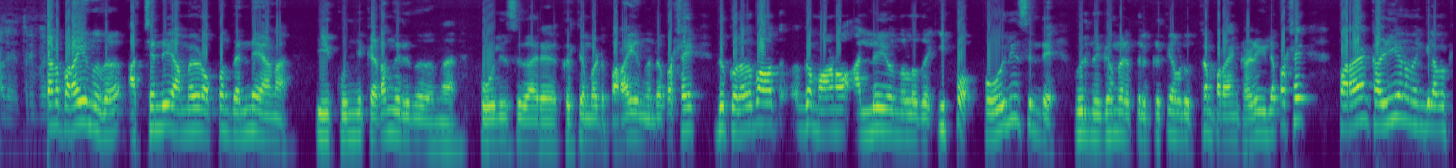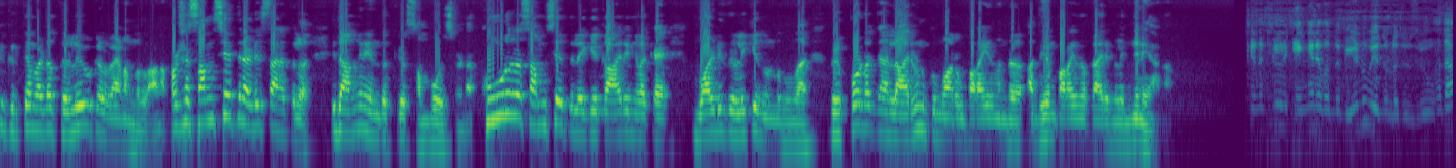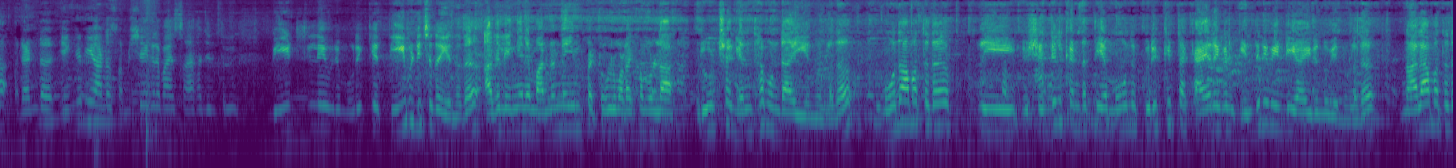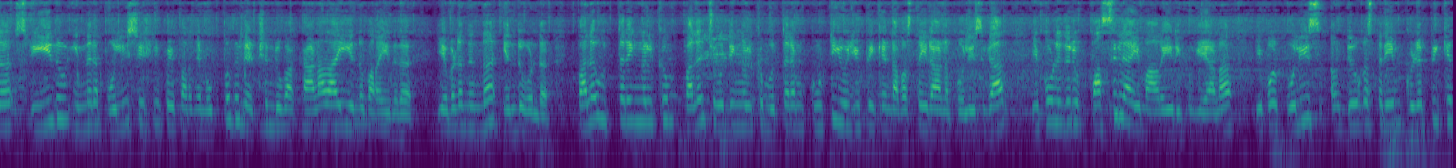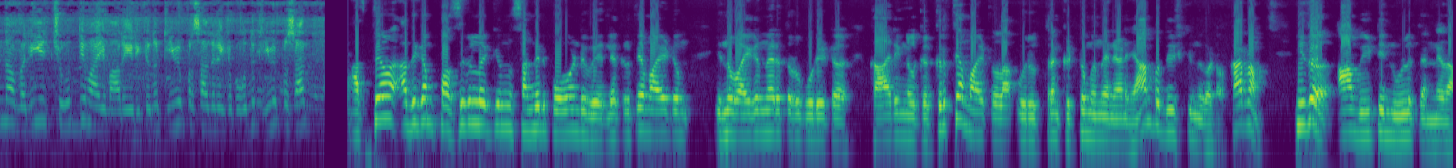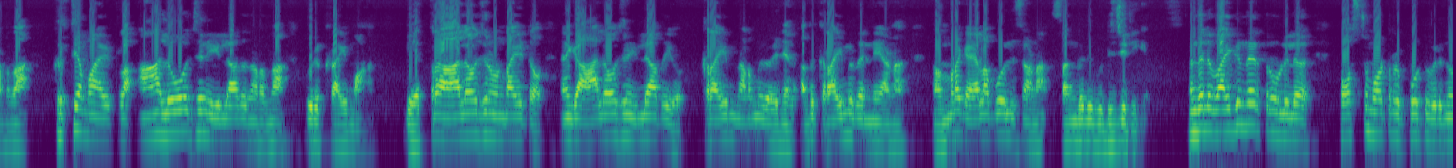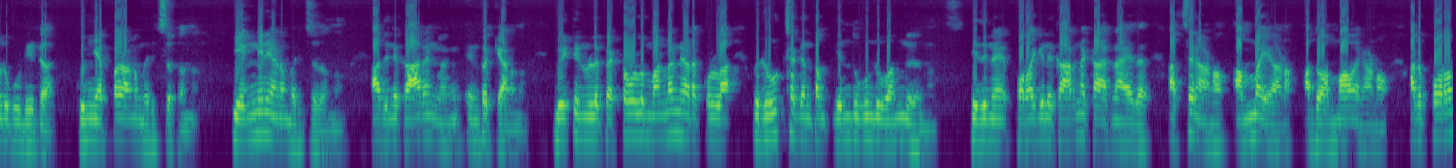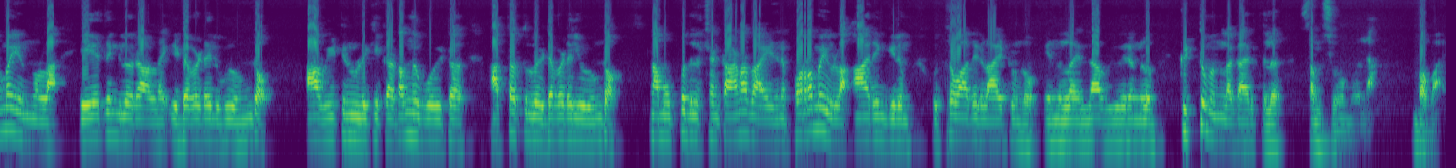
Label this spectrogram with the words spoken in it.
അതെ ഇത്രയും പേരാണ് പറയുന്നത് അച്ഛന്റെയും അമ്മയുടെ ഒപ്പം തന്നെയാണ് ഈ കുഞ്ഞ് കിടന്നിരുന്നതെന്ന് പോലീസുകാർ കൃത്യമായിട്ട് പറയുന്നുണ്ട്. പക്ഷേ ഇത് കൊലപാതകമാണോ അല്ലയോ എന്നുള്ളത് ഇപ്പോ പോലീസിന്റെ ഒരു നിഗമനത്തിൽ കൃത്യമായിട്ട് ഉത്തരം പറയാൻ കഴിയില്ല. പക്ഷേ പറയാൻ കഴിയണമെങ്കിൽ അവർക്ക് കൃത്യമായിട്ട് തെളിവുകൾ വേണം എന്നുള്ളതാണ്. പക്ഷെ സംശയത്തിന്റെ അടിസ്ഥാനത്തിൽ ഇത് അങ്ങനെ എന്തൊക്കെയോ സംഭവിച്ചിട്ടുണ്ട്. കൂടുതൽ സംശയത്തിലേക്ക് കാര്യങ്ങളൊക്കെ വഴി തെളിക്കുന്നുണ്ടെന്ന് റിപ്പോർട്ടർ ചാനൽ അരുൺ കുമാറും പറയുന്നുണ്ട്. അദ്ദേഹം പറയുന്ന കാര്യങ്ങൾ ഇങ്ങനെയാണ്. കിണറ്റിൽ എങ്ങനെ വന്ന് വീണു എന്നുള്ളത് ദുരൂഹത. രണ്ട് എങ്ങനെയാണ് സംശയകരമായ സാഹചര്യത്തിൽ വീട്ടിലെ ഒരു മുറിക്ക് തീ പിടിച്ചത് എന്നത് അതിൽ എങ്ങനെ മണ്ണെണ്ണയും പെട്രോളും അടക്കമുള്ള രൂക്ഷ ഗന്ധമുണ്ടായി എന്നുള്ളത്. മൂന്നാമത്തത് ഈ ഷെഡിൽ കണ്ടെത്തിയ മൂന്ന് കുരുക്കിട്ട കയറുകൾ എന്തിനു വേണ്ടിയായിരുന്നു എന്നുള്ളത്. നാലാമത്തത് ശ്രീതു ഇന്നലെ പോലീസ് സ്റ്റേഷനിൽ പോയി പറഞ്ഞ മുപ്പത് ലക്ഷം രൂപ കാണാതായി എന്ന് പറയുന്നത് എവിടെ നിന്ന് എന്തുകൊണ്ട്? പല ഉത്തരങ്ങൾക്കും പല ചോദ്യങ്ങൾക്കും ഉത്തരം കൂട്ടിയോജിപ്പിക്കേണ്ട അവസ്ഥയിലാണ് പോലീസുകാർ. ഇപ്പോൾ ഇതൊരു പസിലായി മാറിയിരിക്കുകയാണ്. ഇപ്പോൾ പോലീസ് ഉദ്യോഗസ്ഥരെയും കുഴപ്പിക്കുന്ന വലിയ ചോദ്യമായി മാറിയിരിക്കുന്നു. ടി വി പ്രസാദിലേക്ക് പോകുന്നു. ടി വി പ്രസാദ് അത്യധികം പസുകളിലേക്കൊന്നും സംഗതി പോകേണ്ടി വരില്ല. കൃത്യമായിട്ടും ഇന്ന് വൈകുന്നേരത്തോട് കൂടിയിട്ട് കാര്യങ്ങൾക്ക് കൃത്യമായിട്ടുള്ള ഒരു ഉത്തരം കിട്ടുമെന്ന് തന്നെയാണ് ഞാൻ പ്രതീക്ഷിക്കുന്നത് കേട്ടോ. കാരണം ഇത് ആ വീട്ടിനുള്ളിൽ തന്നെ നടന്ന കൃത്യമായിട്ടുള്ള ആലോചനയില്ലാതെ നടന്ന ഒരു ക്രൈമാണ്. എത്ര ആലോചന ഉണ്ടായിട്ടോ? എനിക്ക് ആലോചന ഇല്ലാതെയോ ക്രൈം നടന്നു കഴിഞ്ഞാൽ അത് ക്രൈം തന്നെയാണ്. നമ്മുടെ കേരള പോലീസാണ് സംഗതി പിടിച്ചിരിക്കുക എന്തായാലും വൈകുന്നേരത്തിനുള്ളിൽ പോസ്റ്റ്മോർട്ടം റിപ്പോർട്ട് വരുന്നതോട് കൂടിയിട്ട് കുഞ്ഞെപ്പോഴാണ് മരിച്ചതെന്നും എങ്ങനെയാണ് മരിച്ചതെന്നും അതിന്റെ കാരണങ്ങൾ എന്തൊക്കെയാണെന്നും വീട്ടിനുള്ളിൽ പെട്രോളും മണ്ണെണ്ണ അടക്കമുള്ള ഒരു രൂക്ഷഗന്ധം എന്തുകൊണ്ട് വന്നു എന്നും ഇതിന് പുറകിൽ കാരണക്കാരനായത് അച്ഛനാണോ അമ്മയാണോ അതോ അമ്മാവനാണോ അത് പുറമേ നിന്നുള്ള ഏതെങ്കിലും ഒരാളുടെ ഇടപെടലുകളുണ്ടോ ആ വീട്ടിനുള്ളിലേക്ക് കടന്നു പോയിട്ട് അത്തരത്തിലുള്ള ഇടപെടലുകളുണ്ടോ ആ മുപ്പത് ലക്ഷം കാണാതായതിന് പുറമെയുള്ള ആരെങ്കിലും ഉത്തരവാദികളായിട്ടുണ്ടോ? എന്നുള്ള എല്ലാ വിവരങ്ങളും കിട്ടുമെന്നുള്ള കാര്യത്തിൽ സംശയമൊന്നുമില്ല. ബൈ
